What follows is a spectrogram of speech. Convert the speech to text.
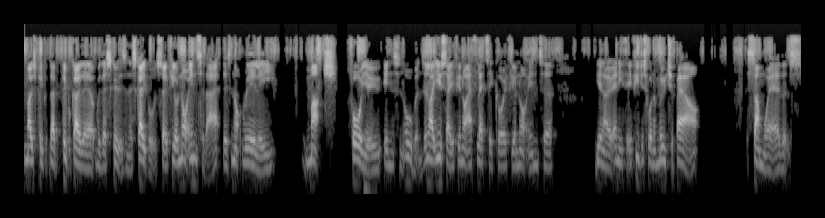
most people that people go there with their scooters and their skateboards. So if you're not into that, there's not really much for you in St Albans. And like you say, if you're not athletic or if you're not into, you know, anything, if you just want to mooch about somewhere that's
